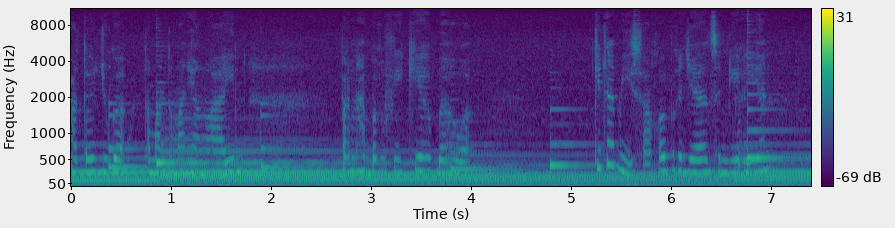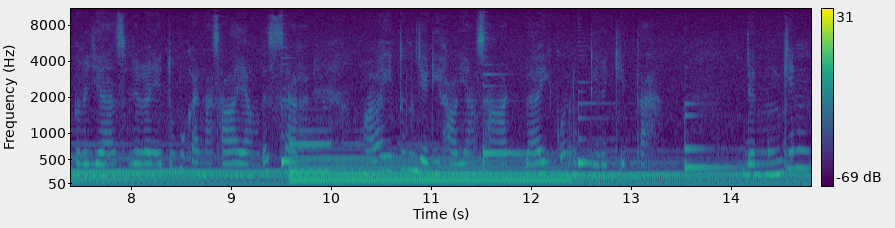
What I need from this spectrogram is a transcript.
atau juga teman-teman yang lain pernah berpikir bahwa kita bisa kok berjalan sendirian. Berjalan sendirian itu bukan masalah yang besar, malah itu menjadi hal yang sangat baik untuk diri kita. Dan mungkin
